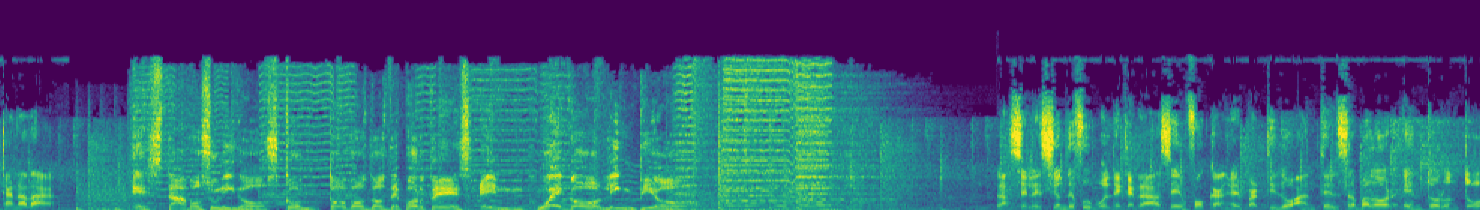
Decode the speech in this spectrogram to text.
Canadá Estados Unidos con todos los deportes en juego limpio. La selección de fútbol de Canadá se enfoca en el partido ante El Salvador en Toronto.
